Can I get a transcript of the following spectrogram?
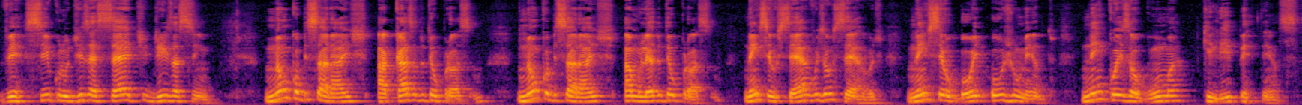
versículo 17 diz assim: não cobiçarás a casa do teu próximo, não cobiçarás a mulher do teu próximo, nem seus servos ou servas, nem seu boi ou jumento, nem coisa alguma que lhe pertença.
